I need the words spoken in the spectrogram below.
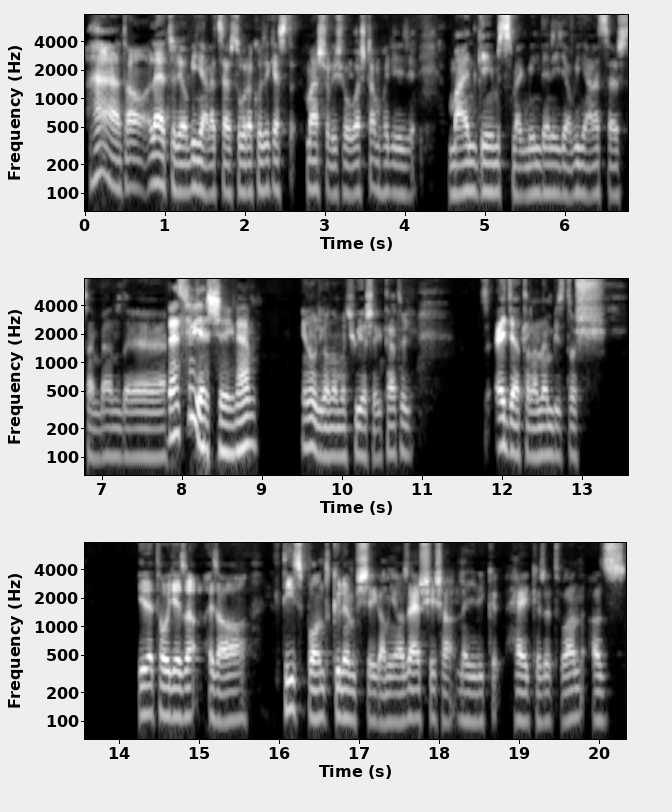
Hát, a, lehet, hogy a Vinyál egyszer szórakozik, ezt máshol is olvastam, hogy így mind games, meg minden így a Vinyál egyszer szemben, de... De ez hülyeség, nem? Én úgy gondolom, hogy hülyeség. Tehát, hogy ez egyáltalán nem biztos, illetve, hogy ez a, ez a 10 pont különbség, ami az első és a negyedik hely között van, az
